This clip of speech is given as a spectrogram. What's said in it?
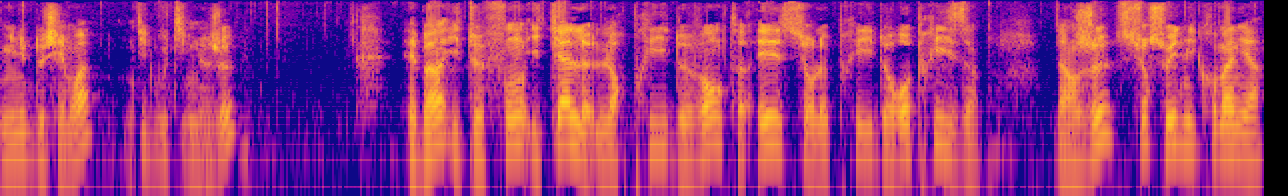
minutes de chez moi, une petite boutique de jeux. Eh ben, ils te font, ils calent leur prix de vente et sur le prix de reprise d'un jeu sur celui de Micromania.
